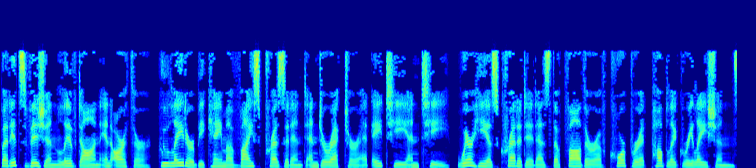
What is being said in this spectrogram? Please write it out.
But its vision lived on in Arthur, who later became a vice president and director at AT&T, where he is credited as the «father of corporate public relations».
